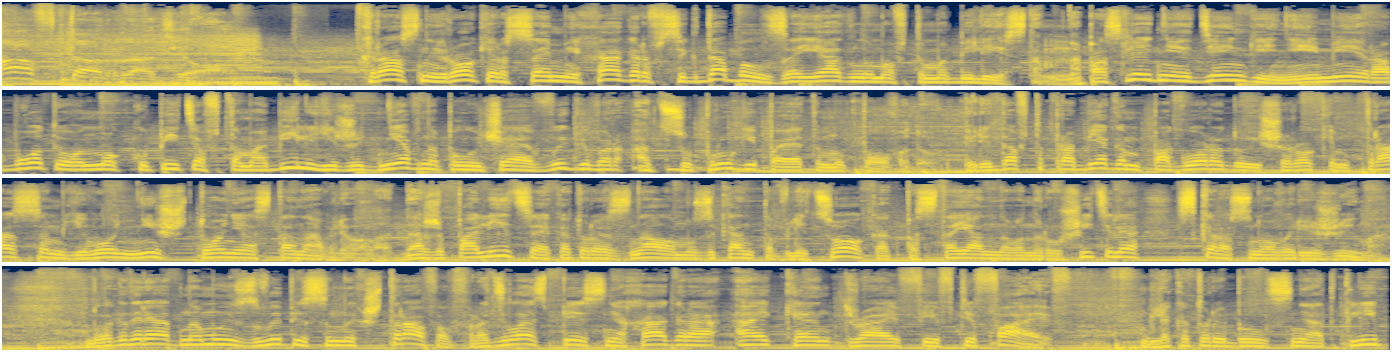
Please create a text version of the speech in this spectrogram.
Авторадио. Красный рокер Сэмми Хаггар всегда был заядлым автомобилистом. На последние деньги, не имея работы, он мог купить автомобиль, ежедневно получая выговор от супруги по этому поводу. Перед автопробегом по городу и широким трассам его ничто не останавливало. Даже полиция, которая знала музыканта в лицо как постоянного нарушителя скоростного режима. Благодаря одному из выписанных штрафов родилась песня Хаггара «I Can't Drive 55», для которой был снят клип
